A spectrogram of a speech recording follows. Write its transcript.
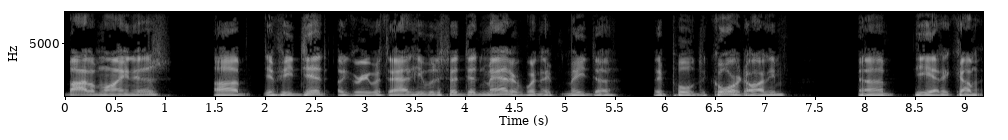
bottom line is, uh, if he did agree with that, he would have said it didn't matter when they made the they pulled the cord on him. Uh, he had it coming.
